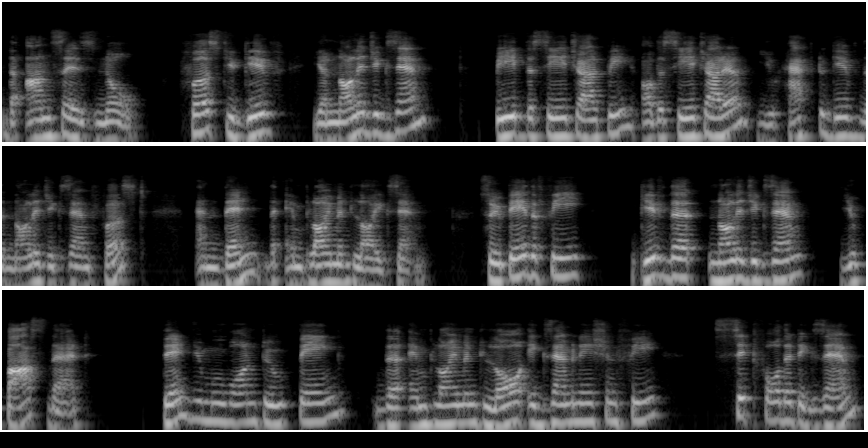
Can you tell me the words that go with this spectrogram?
The answer is no. First, you give your knowledge exam, be it the CHRP or the CHRL, you have to give the knowledge exam first and then the employment law exam. So you pay the fee, give the knowledge exam, you pass that, then you move on to paying the employment law examination fee, sit for that exam,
